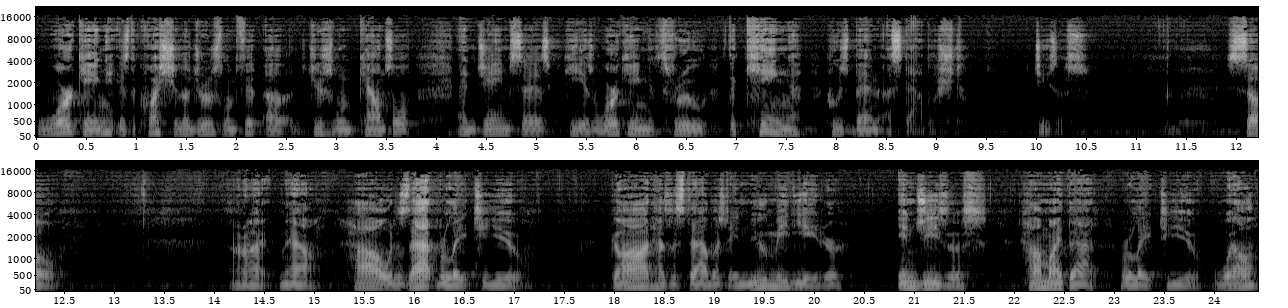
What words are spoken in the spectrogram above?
working? Is the question of Jerusalem, uh, Jerusalem Council. And James says he is working through the king who's been established, Jesus. So, all right, now, how does that relate to you? God has established a new mediator in Jesus. How might that relate to you? Well,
